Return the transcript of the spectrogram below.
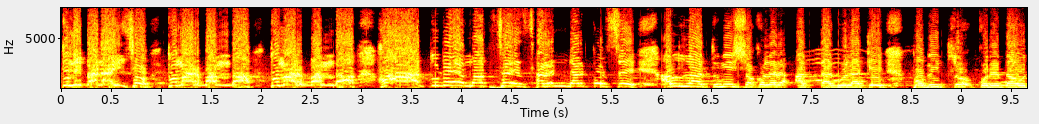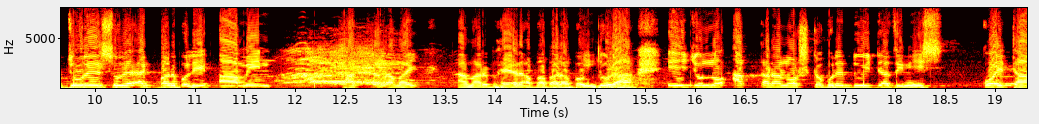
তুমি বানাইছো, তোমার বান্দা তোমার বান্দা, হাত তুলে মাপসায় সারেন্ডার করছে। আল্লাহ, তুমি সকলের আত্মাগুলাকে পবিত্র করে দাও, জোরে সুরে একবার বলি, আমিন। হাতটা নামাই, আমার ভাইয়েরা, বাবারা, বন্ধুরা এই জন্য আত্মারা নষ্ট করে দুইটা জিনিস, কয়টা?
